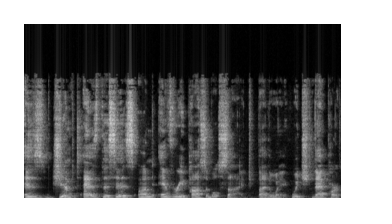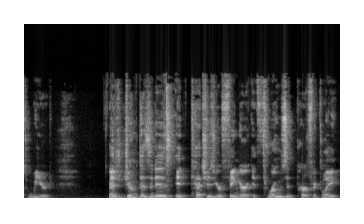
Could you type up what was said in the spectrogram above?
As jimped as this is on every possible side, by the way, which that part's weird. As jimped as it is, it catches your finger, it throws it perfectly.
